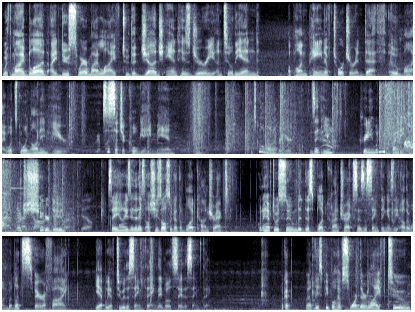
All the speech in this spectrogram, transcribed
With my blood, I do swear my life to the judge and his jury until the end, upon pain of torture and death. Oh my, what's going on in here? This is such a cool game, man. What's going on over here? Is that you, Creedy? What are you fighting? You're just shoot her, dude. See how easy that is? Oh, she's also got the blood contract. I'm going to have to assume that this blood contract says the same thing as the other one, but let's verify. Yep, we have two of the same thing. They both say the same thing. Okay. Well, these people have sworn their life to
